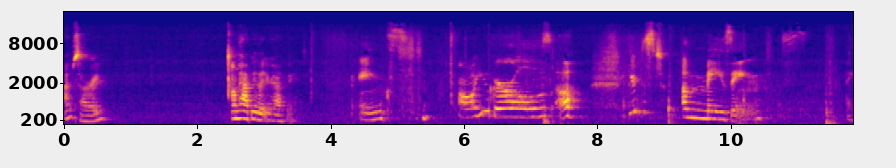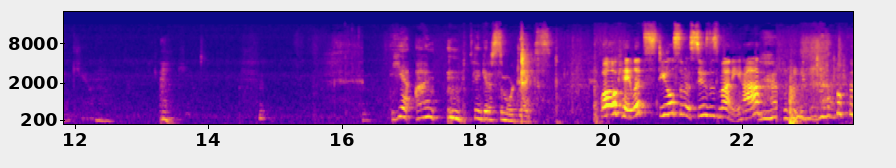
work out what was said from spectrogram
I'm sorry. I'm happy that you're happy. Thanks. Oh, you girls. Oh, you're just amazing. Thank you. Yeah, I'm gonna get us some more drinks. Well, okay, let's steal some of Suze's money, huh?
